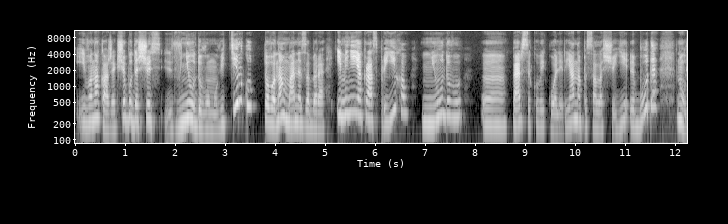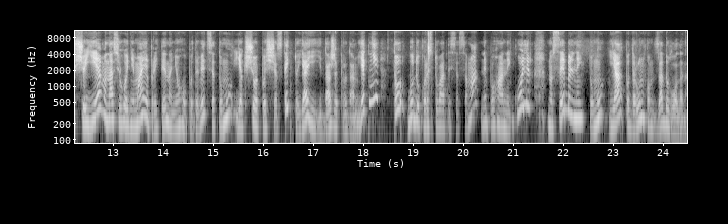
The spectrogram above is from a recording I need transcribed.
І вона каже: якщо буде щось в нюдовому відтінку, то вона в мене забере. І мені якраз приїхав нюдово е, персиковий колір. Я написала, що є, буде, ну, що є, вона сьогодні має прийти на нього подивитися. Тому, якщо пощастить, то я її даже продам. Як ні, то буду користуватися сама. Непоганий колір, носибельний, тому я подарунком задоволена.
